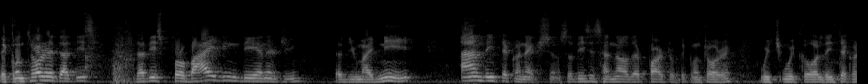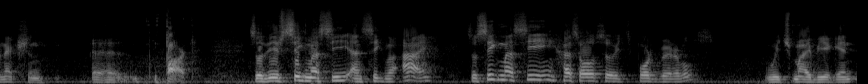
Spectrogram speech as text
The controller that is, that is providing the energy that you might need and the interconnection. So this is another part of the controller, which we call the interconnection uh, part. So there's sigma C and sigma I. So sigma C has also its port variables, which might be, again,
